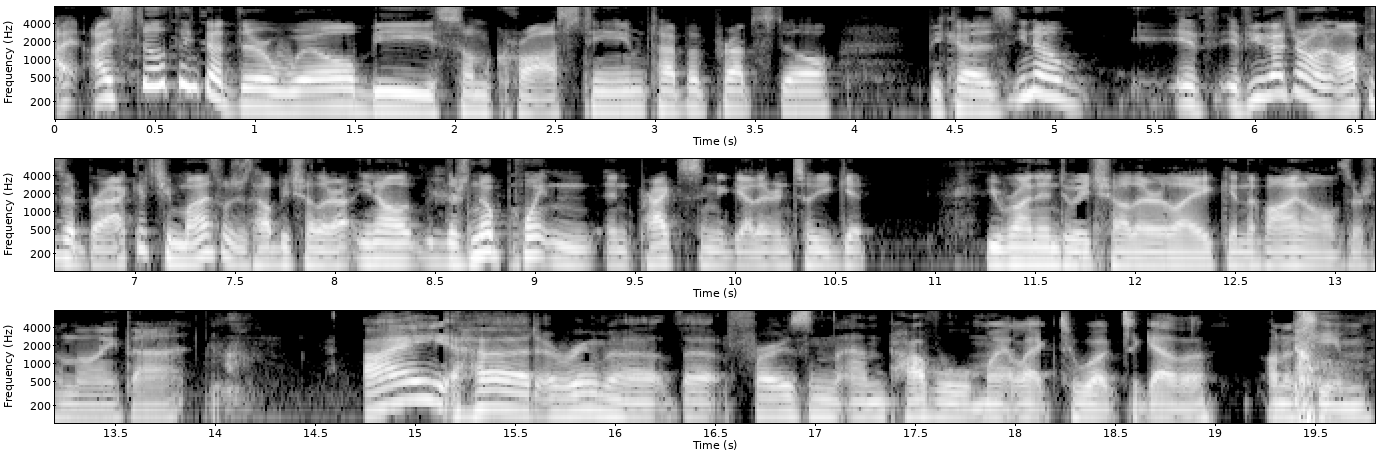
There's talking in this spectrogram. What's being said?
I, I still think that there will be some cross team type of prep still, because you know if if you guys are on opposite brackets, you might as well just help each other out. You know, there's no point in, in practicing together until you get you run into each other like in the finals or something like that. I heard a rumor that Frozen and Pavel might like to work together on a team.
